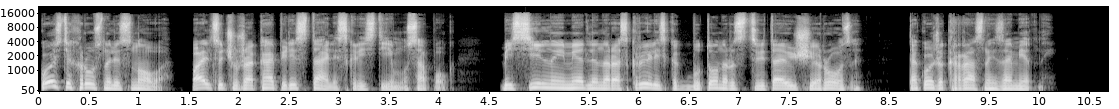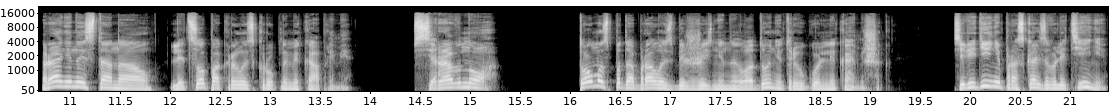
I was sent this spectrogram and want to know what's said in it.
Кости хрустнули снова, пальцы чужака перестали скрести ему сапог. Бессильно и медленно раскрылись, как бутон расцветающей розы, такой же красный и заметный. Раненый стонал, лицо покрылось крупными каплями. «Все равно!» Томас подобрал из безжизненной ладони треугольный камешек. В середине проскальзывали тени,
